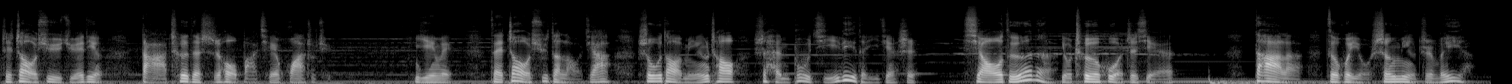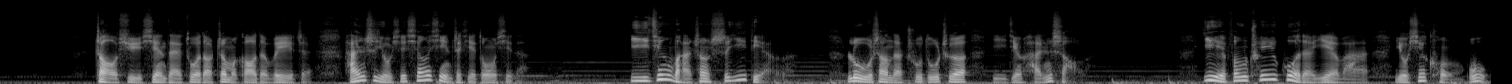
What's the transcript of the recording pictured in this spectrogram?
这赵旭决定打车的时候把钱花出去。因为在赵旭的老家收到明钞是很不吉利的一件事，小则呢有车祸之险，大了则会有生命之危呀。赵旭现在坐到这么高的位置，还是有些相信这些东西的。已经晚上十一点了，路上的出租车已经很少了。夜风吹过的夜晚有些恐怖，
